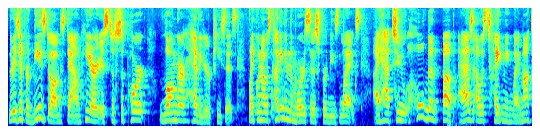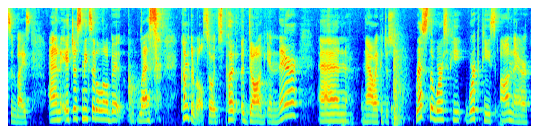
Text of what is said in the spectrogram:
The reason for these dogs down here is to support longer, heavier pieces. Like when I was cutting in the mortises for these legs, I had to hold them up as I was tightening my moxon vise, and it just makes it a little bit less comfortable. So I just put a dog in there, and now I could just rest the work piece on there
